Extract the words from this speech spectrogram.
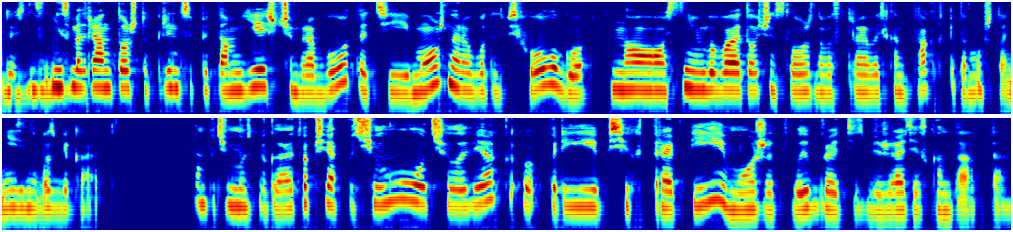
То есть, mm-hmm. несмотря на то, что, в принципе, там есть чем работать и можно работать психологу, но с ними бывает очень сложно выстраивать контакт, потому что они из него сбегают. А почему избегают? Вообще, почему человек э, при психотерапии может выбрать избежать из контакта?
